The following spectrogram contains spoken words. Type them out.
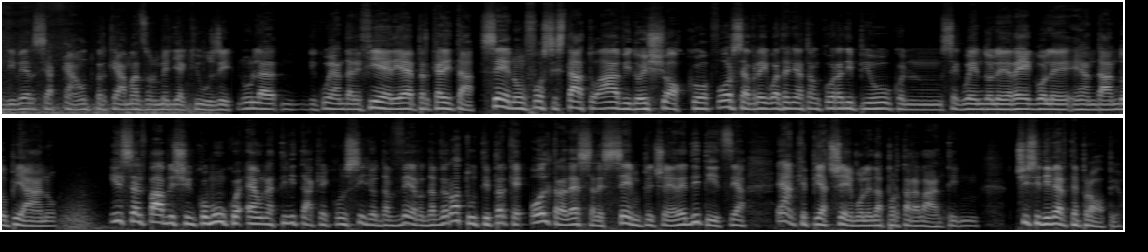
diversi account perché Amazon me li ha chiusi. Nulla di cui andare fieri, eh, per carità. Se non fossi stato avido e sciocco, forse avrei guadagnato ancora di più con, seguendo le regole e andando piano. Il self-publishing comunque è un'attività che consiglio davvero davvero a tutti perché oltre ad essere semplice e redditizia è anche piacevole da portare avanti ci si diverte proprio.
